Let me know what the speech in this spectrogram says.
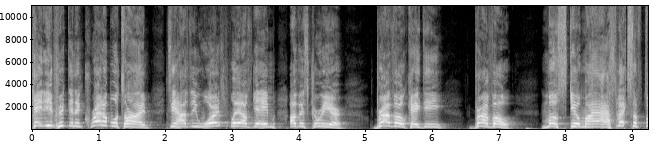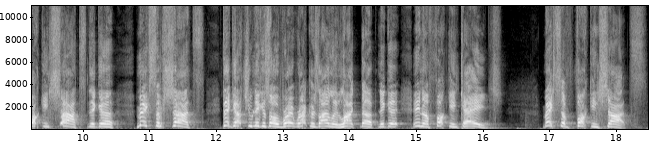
KD picked an incredible time to have the worst playoff game of his career. Bravo, KD. Bravo. Most skill my ass. Make some fucking shots, nigga. Make some shots. They got you niggas on right Rikers Island locked up, nigga, in a fucking cage. Make some fucking shots.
